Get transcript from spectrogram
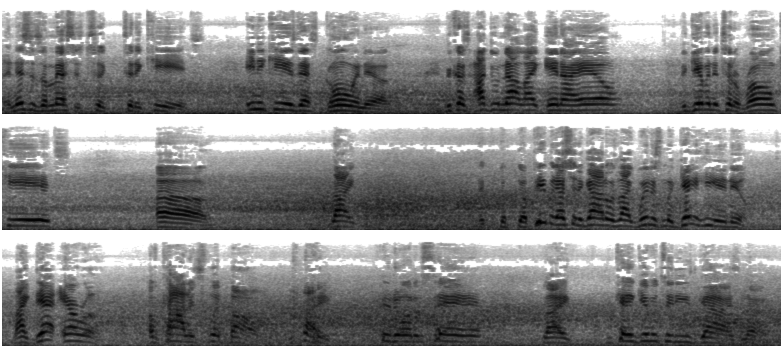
And this is a message to, to the kids. Any kids that's going there. Because I do not like NIL. They're giving it to the wrong kids. Uh, like, the, the, the people that should have got it was like Willis McGahee and them. Like that era of college football. Like, you know what I'm saying? Like, you can't give it to these guys now.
